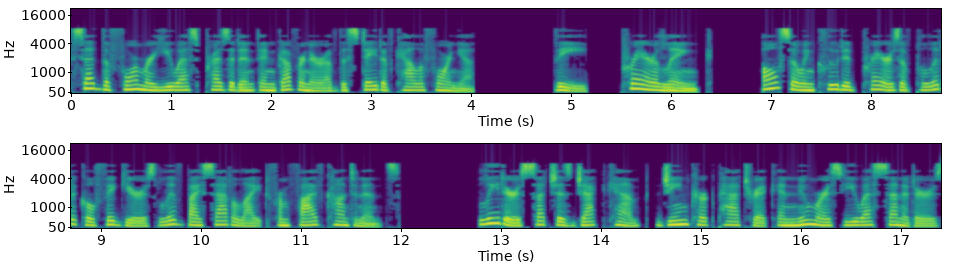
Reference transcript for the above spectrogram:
said the former U.S. President and Governor of the state of California. The prayer link also included prayers of political figures live by satellite from five continents. Leaders such as Jack Kemp, Jeane Kirkpatrick and numerous U.S. senators,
